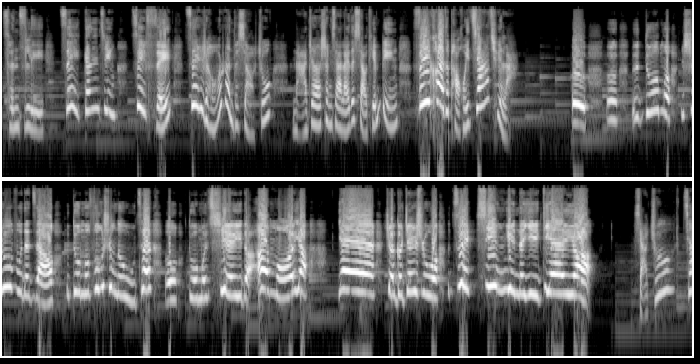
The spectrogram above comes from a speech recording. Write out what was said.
村子里。最干净、最肥、最柔软的小猪，拿着剩下来的小甜饼，飞快地跑回家去啦。呃呃，多么舒服的早，多么丰盛的午餐，哦，多么惬意的按摩呀！耶，这可真是我最幸运的一天呀！小猪叫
